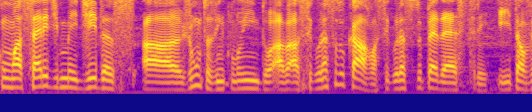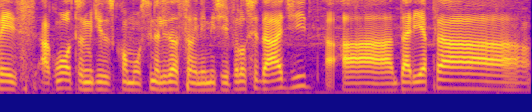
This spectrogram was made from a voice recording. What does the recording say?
com uma série de medidas uh, juntas, incluindo a, a, segurança do carro, a segurança do pedestre e talvez algumas outras medidas como sinalização e limite de velocidade, uh, daria para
